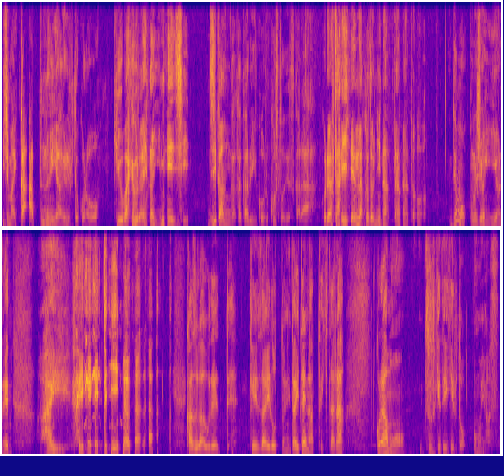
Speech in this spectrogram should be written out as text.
1枚ガーッて縫い上げるところを9倍ぐらいのイメージ。時間がかかるイコールコストですからこれは大変なことになったなと。でもこの商品いいよね。はい。って言いながら数が売れて経済ロットに大体なってきたらこれはもう続けていけると思います。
